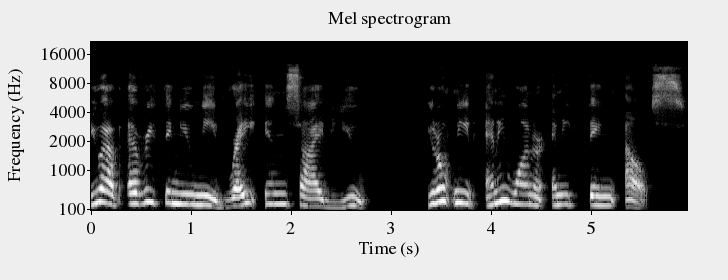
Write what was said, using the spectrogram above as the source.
you have everything you need right inside you you don't need anyone or anything else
